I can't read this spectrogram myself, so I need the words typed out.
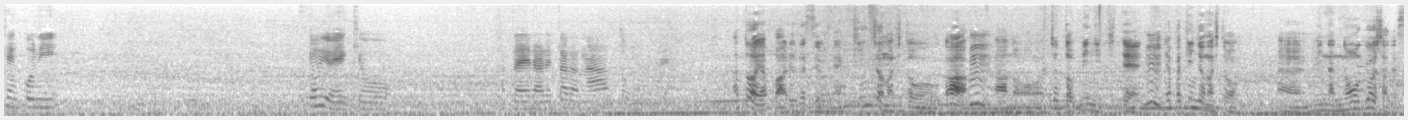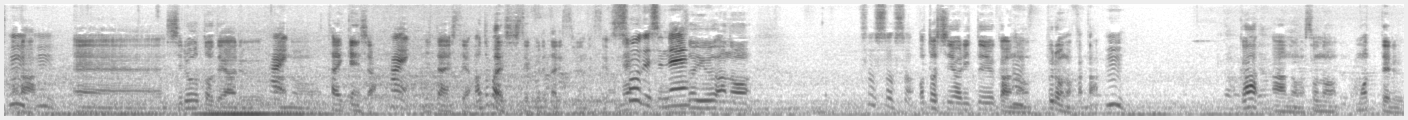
健康に良い影響を与えられたらなと思ってあとはやっぱあれですよね。近所の人が、うん。あのちょっと見に来て、うん。やっぱ近所の人、えーみんな農業者ですから、うんうん。えー素人である、はい。あの体験者はい。に対してアドバイスしてくれたりするんですよね。そうですね。そういうあのそうそうそう。お年寄りというかあの、うん。プロの方うん。があのその持ってる、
